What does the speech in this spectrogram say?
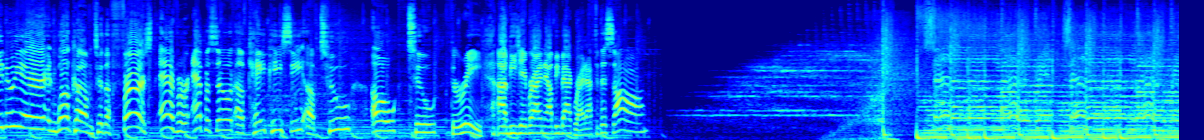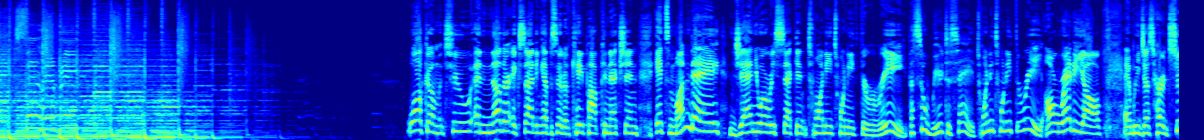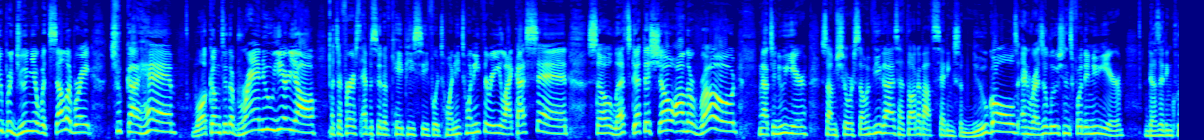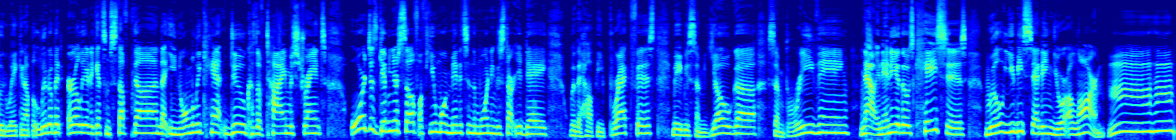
Happy New Year and welcome to the first ever episode of KPC of 2023. I'm DJ Brian. I'll be back right after this song. Welcome to another exciting episode of K-Pop Connection. It's Monday, January 2nd, 2023. That's so weird to say. 2023 already, y'all. And we just heard Super Junior with Celebrate Chukahe. Welcome to the brand new year, y'all. It's our first episode of KPC for 2023, like I said. So let's get this show on the road. Now it's a new year, so I'm sure some of you guys have thought about setting some new goals and resolutions for the new year. Does it include waking up a little bit earlier to get some stuff done that you normally can't do because of time restraints, or just giving yourself a few more minutes in the morning to start your day with a healthy breakfast, maybe some yoga, some breathing. Now, in any of those cases, will you be setting your alarm? Mm-hmm.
